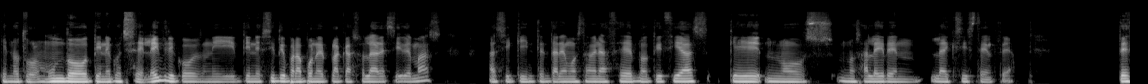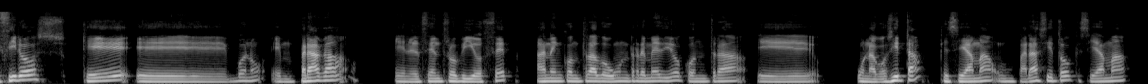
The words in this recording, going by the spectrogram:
Que no todo el mundo tiene coches eléctricos ni tiene sitio para poner placas solares y demás. Así que intentaremos también hacer noticias que nos, nos alegren la existencia. Deciros que, eh, bueno, en Praga, en el centro BioCEP, han encontrado un remedio contra eh, una cosita que se llama, un parásito que se llama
